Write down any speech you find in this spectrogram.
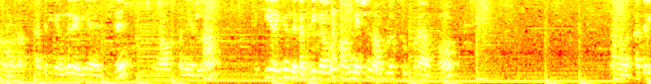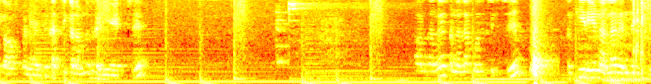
அவ்வளோதான் கத்திரிக்காய் வந்து ரெடி ஆயிடுச்சு. இதை ஆஃப் பண்ணிடலாம். இந்த கீரைக்கும் இந்த கத்திரிக்காயும் காம்பினேஷன் அவ்வளோ சூப்பராக இருக்கும். அவ்வளோதான் கத்திரிக்காய் ஆஃப் பண்ணியாச்சு. கத்திரிக்காய் நம்மளுக்கு ரெடி ஆயிடுச்சு. அவ்வளோதாங்க இப்போ நல்லா கொதிச்சிருச்சு. கீரையும் நல்லா வெந்துருச்சு.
